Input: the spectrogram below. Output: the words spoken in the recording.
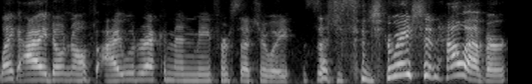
like I don't know if I would recommend me for such a way such a situation. However,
